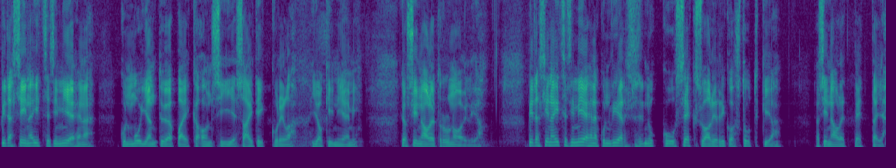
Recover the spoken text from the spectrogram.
Pidä siinä itsesi miehenä, kun muijan työpaikka on sai Tikkurila, Jokiniemi, jos sinä olet runoilija. Pidä siinä itsesi miehenä, kun vieressäsi nukkuu seksuaalirikostutkija ja sinä olet pettäjä.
